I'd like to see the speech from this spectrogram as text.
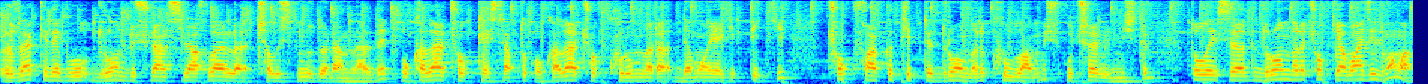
Özellikle de bu drone düşüren silahlarla çalıştığımız dönemlerde o kadar çok test yaptık, o kadar çok kurumlara, demoya gittik ki çok farklı tipte droneları kullanmış, uçurabilmiştim. Dolayısıyla da dronelara çok yabancı değilim ama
